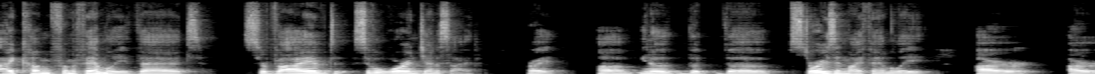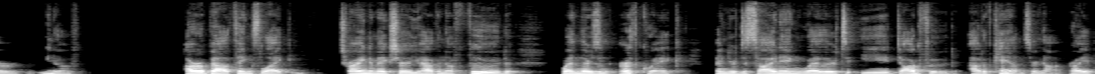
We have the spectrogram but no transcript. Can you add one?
I come from a family that survived civil war and genocide, right? Um, you know, the the stories in my family are are you know are about things like trying to make sure you have enough food when there's an earthquake and you're deciding whether to eat dog food out of cans or not, right?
